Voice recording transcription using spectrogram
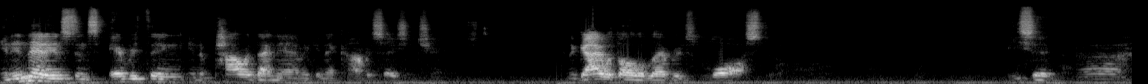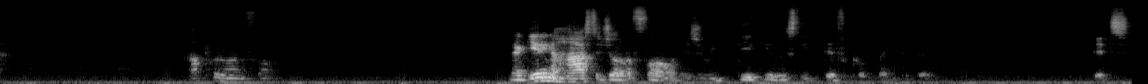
And in that instance, everything in the power dynamic in that conversation changed. And the guy with all the leverage lost. He said, uh, I'll put her on the phone. Now, getting a hostage on a phone is a ridiculously difficult thing to do. It's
